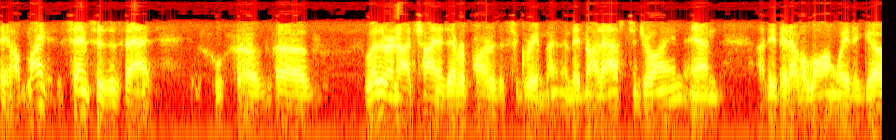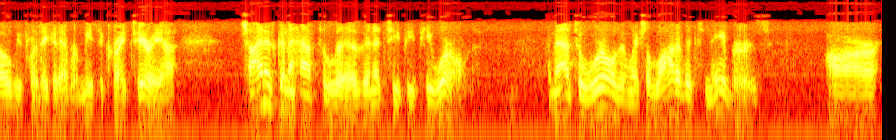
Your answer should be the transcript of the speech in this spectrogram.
You know, my sense is is that uh, uh, whether or not China is ever part of this agreement, and they've not asked to join, and I think they'd have a long way to go before they could ever meet the criteria. China's going to have to live in a TPP world, and that's a world in which a lot of its neighbors are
